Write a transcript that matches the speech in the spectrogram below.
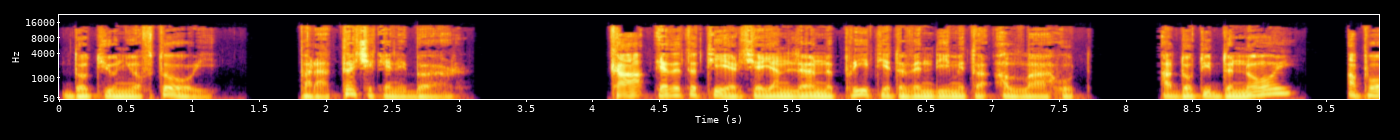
do t'ju njoftojë për atë që keni bërë. Ka edhe të tjerë që janë lënë në pritje të vendimit të Allahut, a do t'i dënojë apo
